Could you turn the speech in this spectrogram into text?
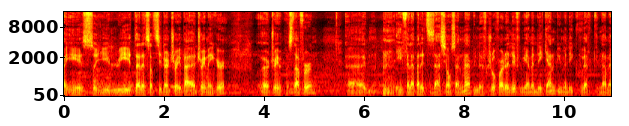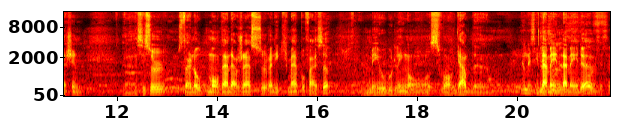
oui. lui est à la sortie d'un tray, tray maker, un tray stuffer. Euh, il fait la palettisation seulement, puis le chauffeur de lift lui amène des cannes, puis il met des couvercles dans la machine. Euh, c'est sûr, c'est un autre montant d'argent sur un équipement pour faire ça, mais au bout de ligne, si on regarde euh, la, main, la main-d'œuvre. C'est ça.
